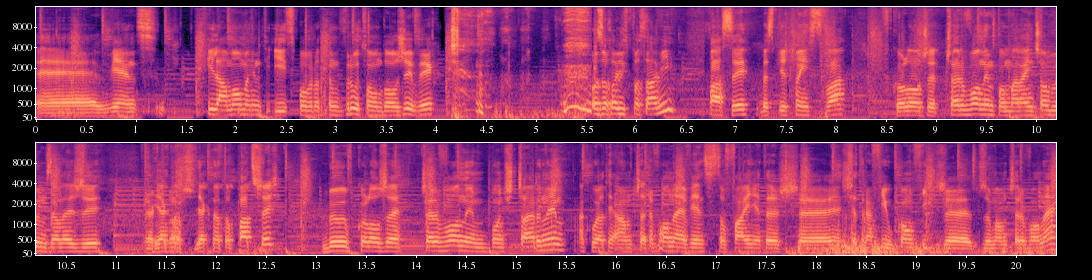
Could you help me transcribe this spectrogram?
E, więc chwila, moment i z powrotem wrócą do żywych. o co chodzi z pasami? Pasy bezpieczeństwa w kolorze czerwonym, pomarańczowym, zależy Jak jak, na, jak na to patrzeć. Były w kolorze czerwonym bądź czarnym. Akurat ja mam czerwone, więc to fajnie też e, się trafił konfig, że, że mam czerwone.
